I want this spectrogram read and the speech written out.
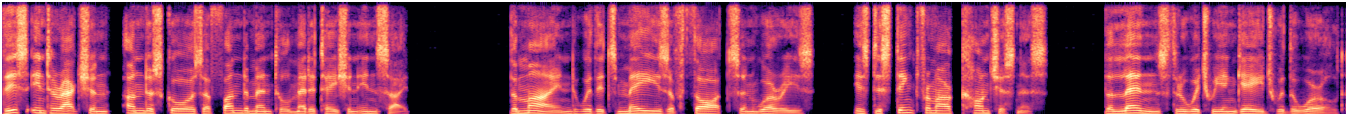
This interaction underscores a fundamental meditation insight. The mind, with its maze of thoughts and worries, is distinct from our consciousness, the lens through which we engage with the world.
